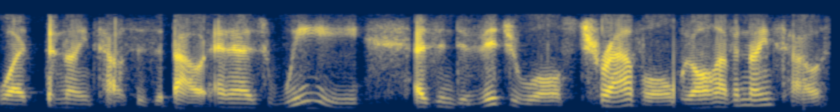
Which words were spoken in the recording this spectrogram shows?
what the ninth house is about. And as we, as individuals, travel, we all have a ninth house.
